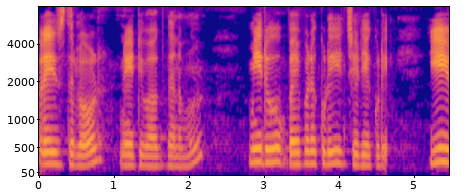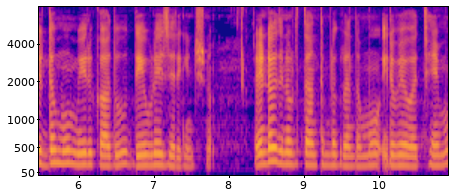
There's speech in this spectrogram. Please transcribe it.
ప్రేజ్ ద లార్డ్ నేటి వాగ్దానము. మీరు భయపడకుడి చెడియకుడి ఈ యుద్ధము మీరు కాదు దేవుడే జరిగించును. రెండవ దినవృత్తాంతముల గ్రంథము ఇరవై అధ్యాయము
